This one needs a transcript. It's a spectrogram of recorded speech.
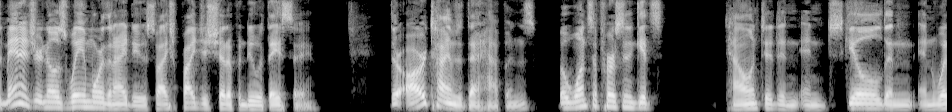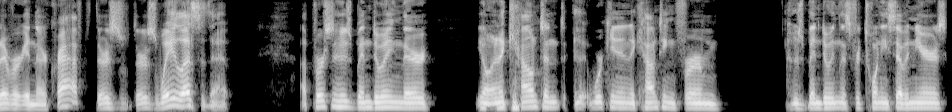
the manager knows way more than I do, so I should probably just shut up and do what they say? There are times that that happens, but once a person gets talented and, and skilled and, and whatever in their craft, there's there's way less of that. A person who's been doing their, you know, an accountant working in an accounting firm who's been doing this for 27 years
